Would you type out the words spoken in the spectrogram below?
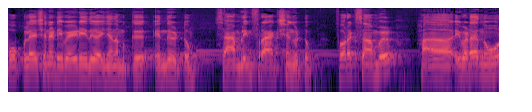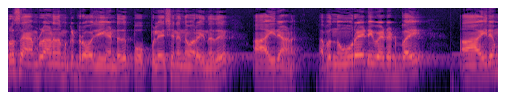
പോപ്പുലേഷനെ ഡിവൈഡ് ചെയ്ത് കഴിഞ്ഞാൽ നമുക്ക് എന്ത് കിട്ടും? സാമ്പിളിംഗ് ഫ്രാക്ഷൻ കിട്ടും. ഫോർ എക്സാമ്പിൾ ഇവിടെ നൂറ് സാമ്പിളാണ് നമുക്ക് ഡ്രോ ചെയ്യേണ്ടത്. പോപ്പുലേഷൻ എന്ന് പറയുന്നത് ആയിരമാണ് അപ്പോൾ നൂറ് ഡിവൈഡഡ് ബൈ ആയിരം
